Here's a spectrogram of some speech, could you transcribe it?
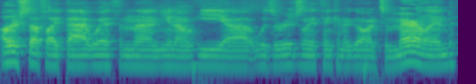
other stuff like that with. And then, you know, he uh, was originally thinking of going to Maryland.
